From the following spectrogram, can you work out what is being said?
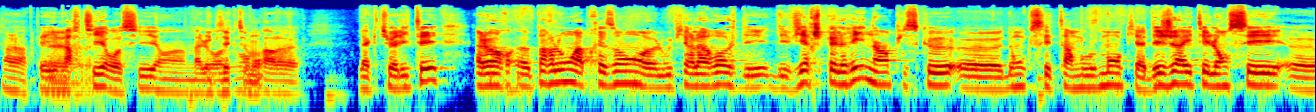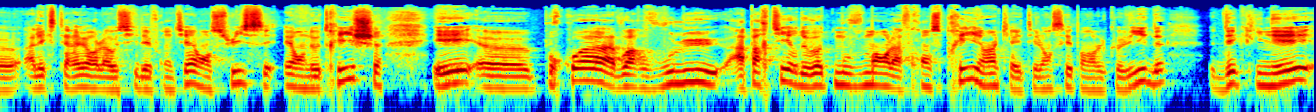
Voilà, pays euh, martyr aussi, hein, malheureusement, par l'actualité. Alors euh, parlons à présent, Louis-Pierre Laroche, des, Vierges pèlerines, hein, puisque donc c'est un mouvement qui a déjà été lancé à l'extérieur, là aussi des frontières, en Suisse et en Autriche. Et pourquoi avoir voulu, à partir de votre mouvement, la France Prix, hein, qui a été lancé pendant le Covid, décliner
